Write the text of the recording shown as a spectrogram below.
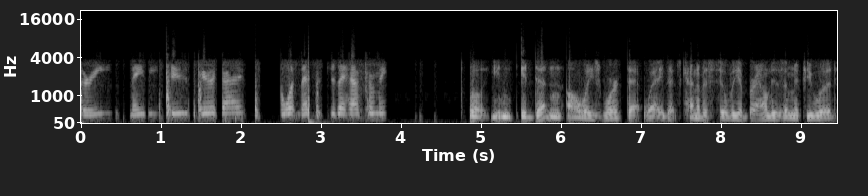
three, maybe two spirit guides? And what message do they have for me? Well, you, it doesn't always work that way. That's kind of a Sylvia Brownism, if you would,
